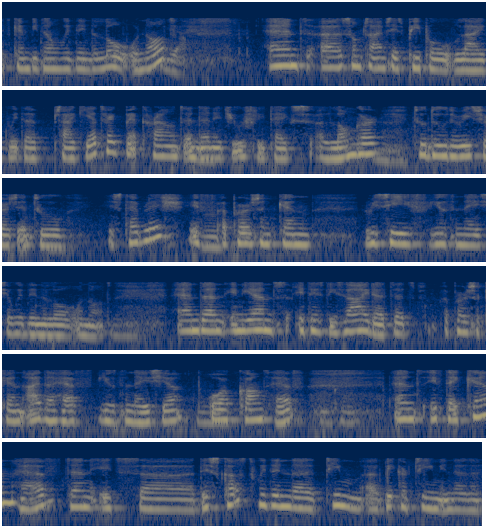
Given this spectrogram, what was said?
it can be done within the law or not. Yeah. And uh, sometimes it's people like with a psychiatric background, and Mm. then it usually takes uh, longer to do the research and to establish if Mm. a person can receive euthanasia within the law or not. And then in the end, it is decided that a person can either have euthanasia or can't have. And if they can have, then it's uh, discussed within the team, a bigger team in the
